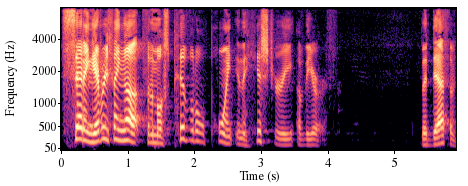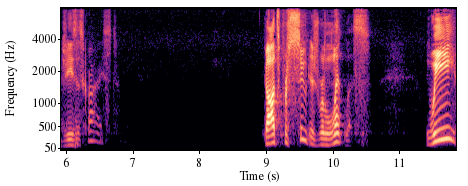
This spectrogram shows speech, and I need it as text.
setting everything up for the most pivotal point in the history of the earth the death of Jesus Christ. God's pursuit is relentless. We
